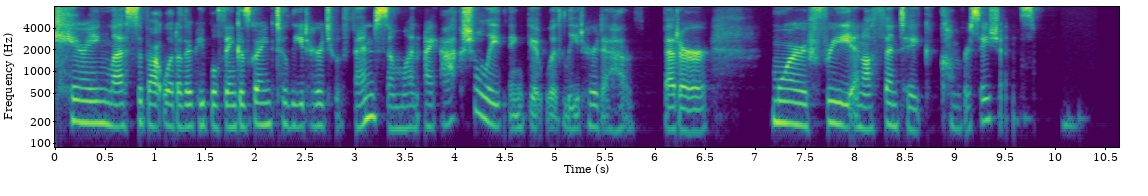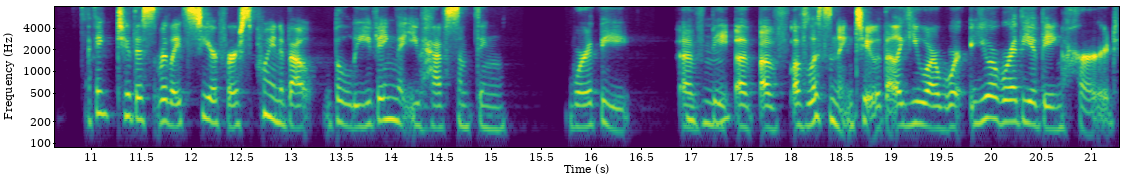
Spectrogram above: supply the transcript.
caring less about what other people think is going to lead her to offend someone. I actually think it would lead her to have better, more free and authentic conversations. I think too this relates to your first point about believing that you have something worthy of mm-hmm. be of, of of listening to that like you are wor- you are worthy of being heard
